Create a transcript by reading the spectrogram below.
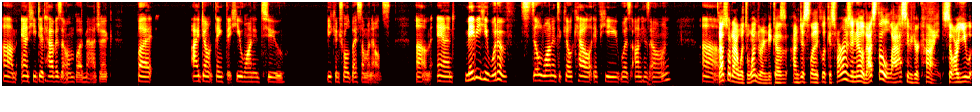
Um, and he did have his own blood magic, but I don't think that he wanted to be controlled by someone else. Um, and maybe he would have still wanted to kill Kell if he was on his own. Um, That's what I was wondering because I'm just like, look, as far as I know, that's the last of your kind. So are you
